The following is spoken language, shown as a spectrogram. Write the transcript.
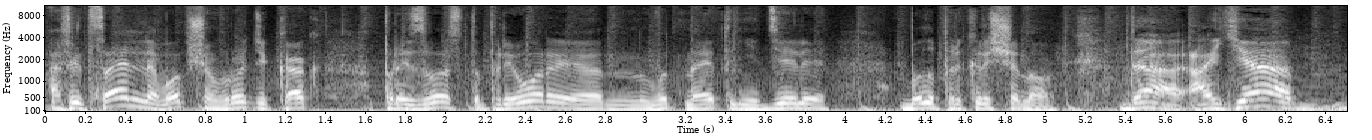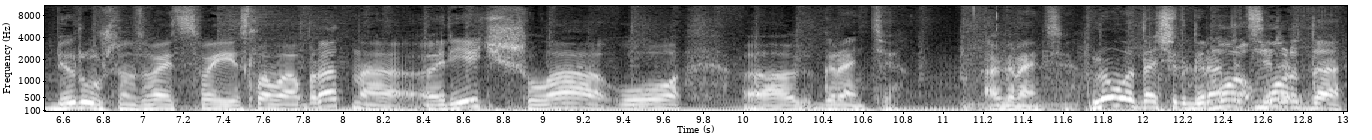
Официально, в общем, вроде как производство Приоры вот на этой неделе было прекращено. Да, а я беру, что называется, свои слова обратно. Речь шла о э, гранте о гранте. Ну вот, значит, грант... Мор, морда,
